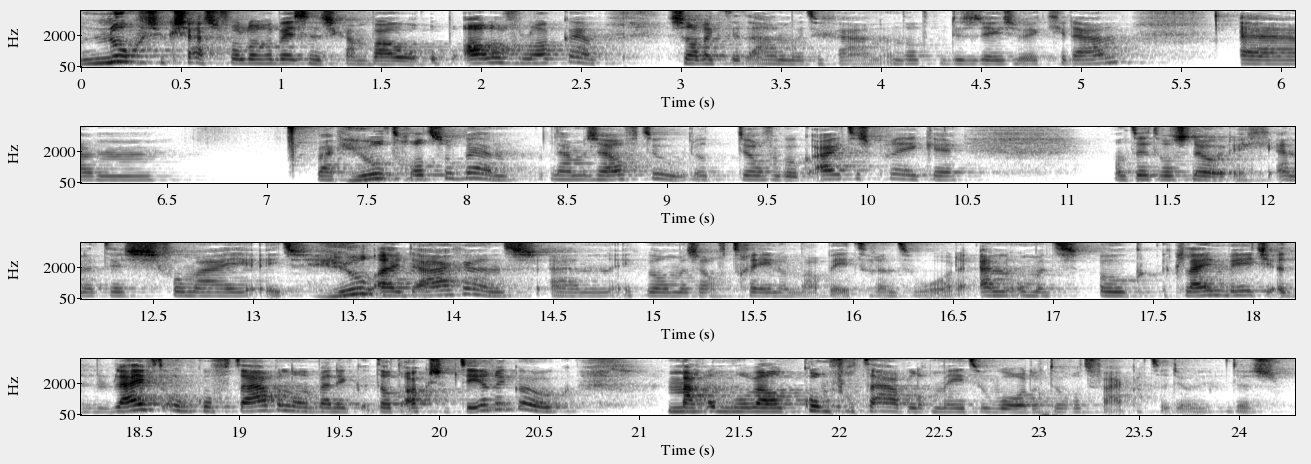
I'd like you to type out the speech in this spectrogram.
nog succesvollere business gaan bouwen op alle vlakken, zal ik dit aan moeten gaan. En dat heb ik dus deze week gedaan. Um, waar ik heel trots op ben naar mezelf toe. Dat durf ik ook uit te spreken. Want dit was nodig. En het is voor mij iets heel uitdagends. En ik wil mezelf trainen om daar beter in te worden. En om het ook een klein beetje. Het blijft oncomfortabel. Dan ben ik, dat accepteer ik ook. Maar om er wel comfortabeler mee te worden door het vaker te doen. Dus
